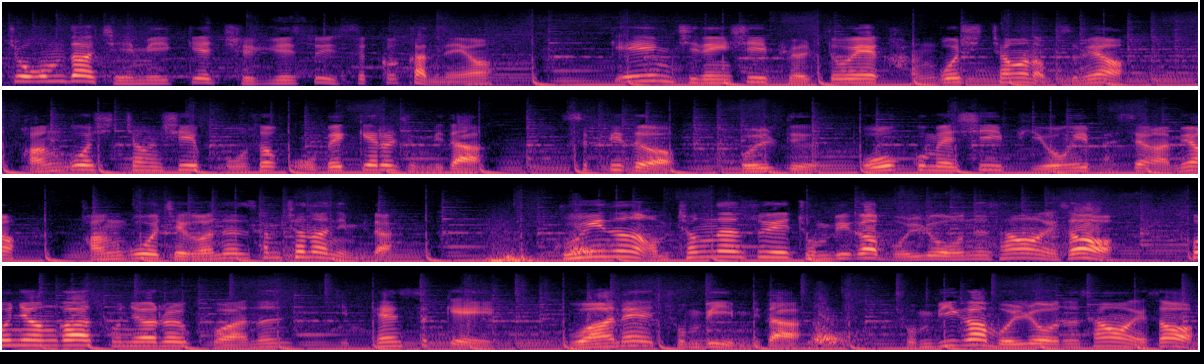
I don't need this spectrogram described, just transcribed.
조금 더 재미있게 즐길 수 있을 것 같네요. 게임 진행 시 별도의 광고 시청은 없으며 광고 시청 시 보석 500개를 줍니다. 스피드업, 골드, 보호 구매 시 비용이 발생하며 광고 제거는 3,000원입니다. 9위는 엄청난 수의 좀비가 몰려오는 상황에서 소년과 소녀를 구하는 디펜스 게임 무한의 좀비입니다. 좀비가 몰려오는 상황에서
